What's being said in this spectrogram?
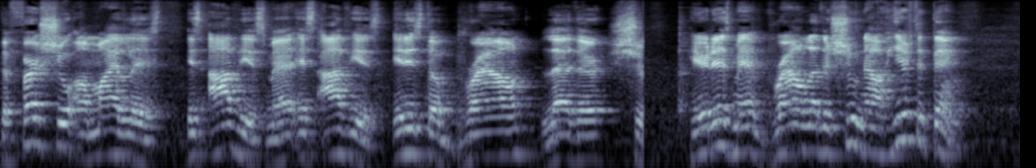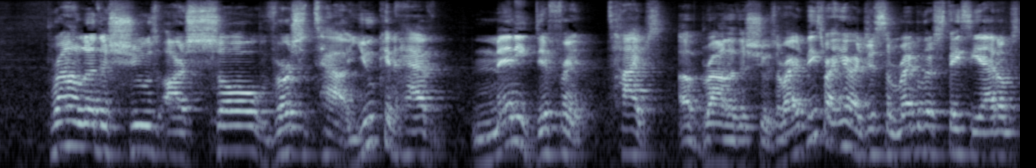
The first shoe on my list is obvious, man. It's obvious. It is the brown leather shoe. Here it is, man. Brown leather shoe. Now, here's the thing brown leather shoes are so versatile. You can have many different types of brown leather shoes, all right? These right here are just some regular Stacy Adams.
